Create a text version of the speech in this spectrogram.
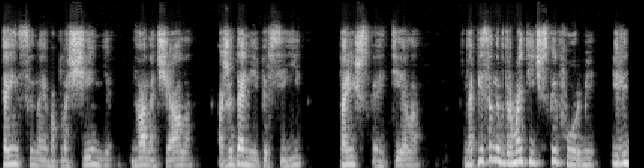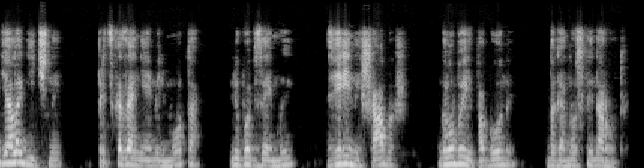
таинственное воплощение, два начала, ожидание Персеид, парижское тело, написаны в драматической форме или диалогичны, предсказания Мельмота, любовь взаймы, звериный шабаш, голубые погоны, богоносный народ.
